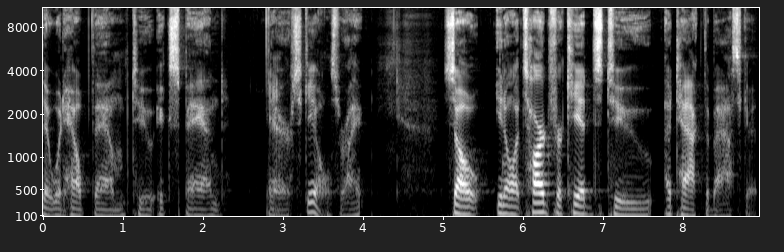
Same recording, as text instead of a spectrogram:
that would help them to expand Yeah. their skills, right? So, you know, it's hard for kids to attack the basket.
